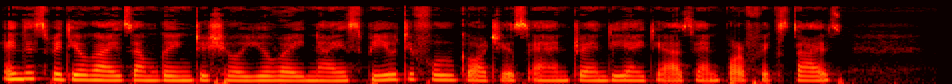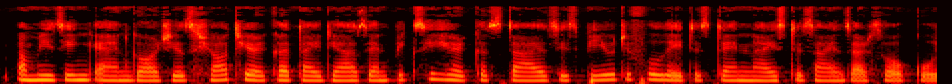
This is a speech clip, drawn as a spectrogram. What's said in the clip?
In this video guys i'm going to show you very nice beautiful gorgeous and trendy ideas and perfect styles amazing and gorgeous short haircut ideas and pixie haircut styles these beautiful latest and nice designs are so cool.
